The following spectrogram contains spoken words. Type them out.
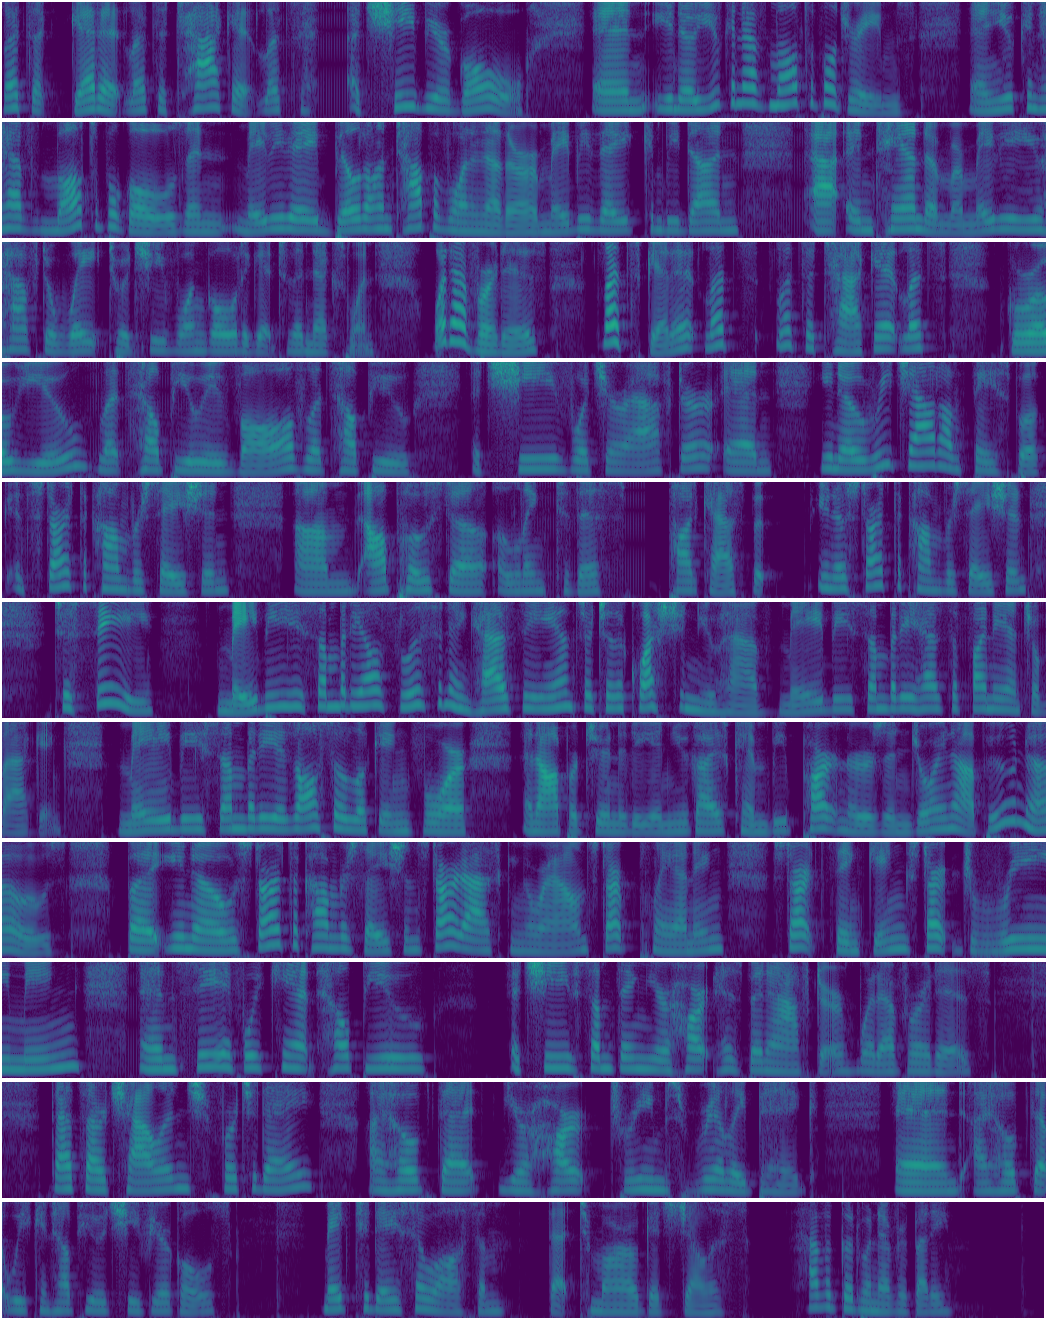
Let's uh, get it. Let's attack it. Let's achieve your goal. And, you know, you can have multiple dreams and you can have multiple goals, and maybe they build on top of one another, or maybe they can be done at, in tandem, or maybe you have to wait to achieve one goal to get to the next one. Whatever it is, let's get it. Let's let's attack it. Let's grow you. Let's help you evolve. Let's help you achieve what you're after and you know reach out on facebook and start the conversation um, I'll post a, a link to this podcast, but you know, start the conversation to see maybe somebody else listening has the answer to the question you have. Maybe somebody has the financial backing. Maybe somebody is also looking for an opportunity and you guys can be partners and join up. Who knows? But, you know, start the conversation, start asking around, start planning, start thinking, start dreaming, and see if we can't help you achieve something your heart has been after, whatever it is. That's our challenge for today. I hope that your heart dreams really big, and I hope that we can help you achieve your goals. Make today so awesome that tomorrow gets jealous. Have a good one, everybody.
